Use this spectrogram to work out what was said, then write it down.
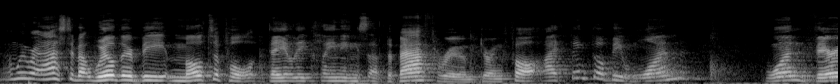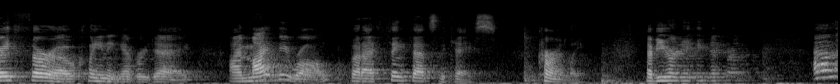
And we were asked about will there be multiple daily cleanings of the bathroom during fall? I think there'll be one one very thorough cleaning every day. I might be wrong, but I think that's the case currently. Have you heard anything different? Um,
